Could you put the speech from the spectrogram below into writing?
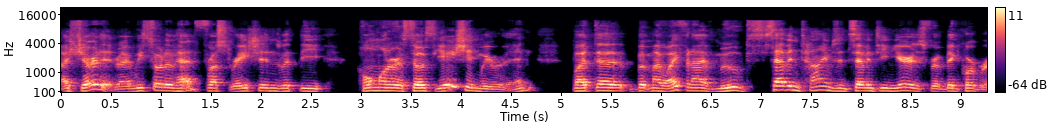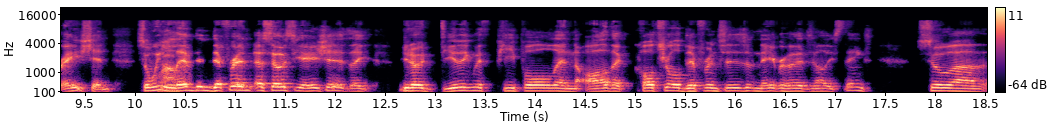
I shared it, right? We sort of had frustrations with the homeowner association we were in. But uh, but my wife and I have moved seven times in 17 years for a big corporation. So we wow. lived in different associations, like you know, dealing with people and all the cultural differences of neighborhoods and all these things. So uh,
